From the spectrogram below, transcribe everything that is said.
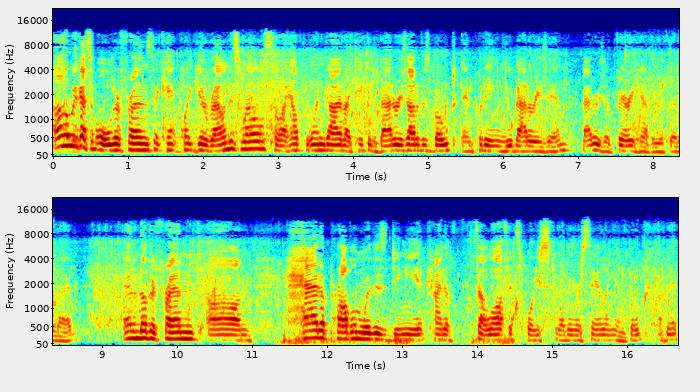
Oh, we've got some older friends that can't quite get around as well, so I helped one guy by taking the batteries out of his boat and putting new batteries in. Batteries are very heavy if they're lead. And another friend um, had a problem with his dinghy. It kind of fell off its hoist while they were sailing and broke a bit.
